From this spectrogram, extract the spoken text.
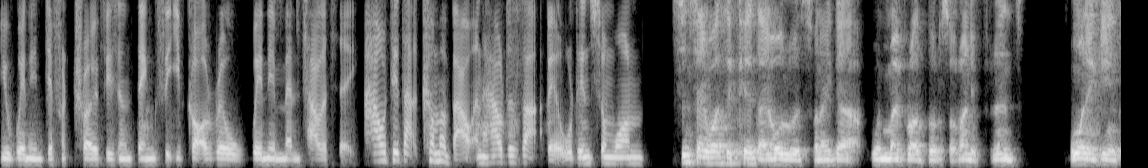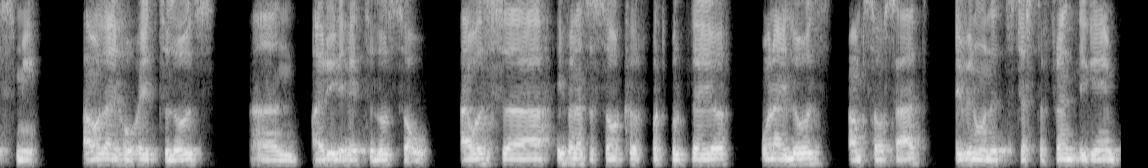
you winning different trophies and things that you've got a real winning mentality. How did that come about, and how does that build in someone? Since I was a kid, I always, when I got when my brothers or any friends won against me, I'm a guy who hate to lose, and I really hate to lose. So I was uh, even as a soccer football player, when I lose, I'm so sad, even when it's just a friendly game.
